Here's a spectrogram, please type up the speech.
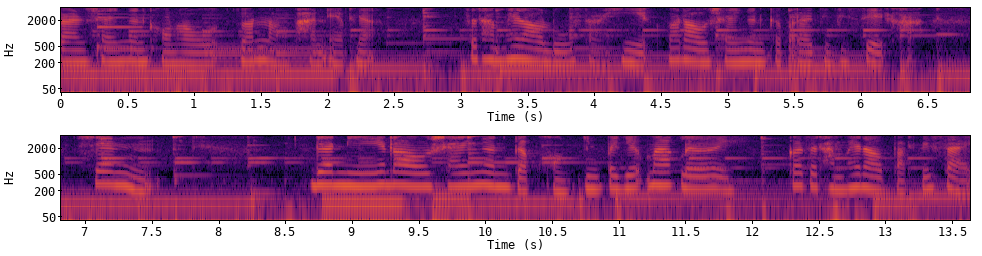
การใช้เงินของเราย้อนหลังผ่านแอปเนี่ยจะทำให้เรารู้สาเหตุว่าเราใช้เงินกับอะไรเป็นพิเศษค่ะ เช่น เดือนนี้เราใช้เงินกับของกินไปเยอะมากเลย ก็จะทำให้เราปรับนิสัย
